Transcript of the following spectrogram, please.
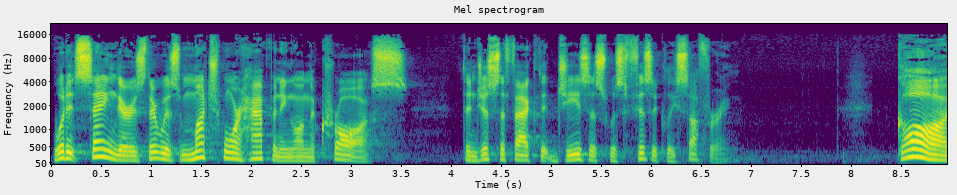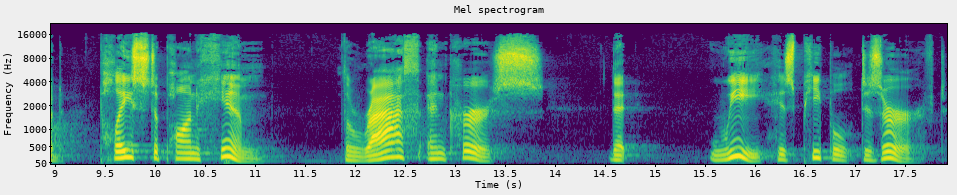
what it's saying there is there was much more happening on the cross than just the fact that Jesus was physically suffering. God placed upon him the wrath and curse that we, his people, deserved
